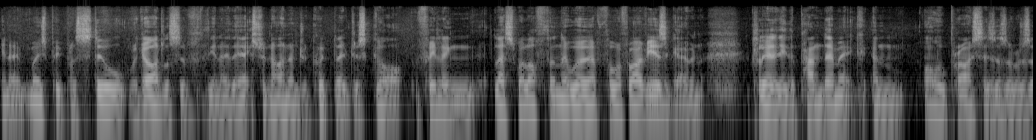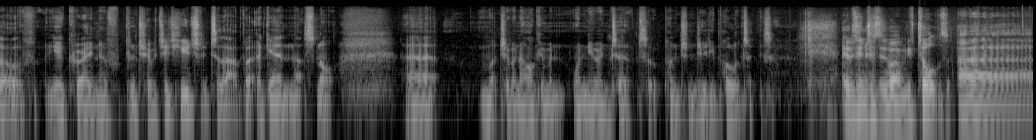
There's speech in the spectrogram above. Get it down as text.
you know most people are still, regardless of you know the extra nine hundred quid they've just got, feeling less well off than they were four or five years ago. And clearly, the pandemic and oil prices as a result of Ukraine have contributed hugely to that. But again, that's not. Uh, much of an argument when you're into sort of punch and Judy politics. It was interesting as well. And we've talked uh,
